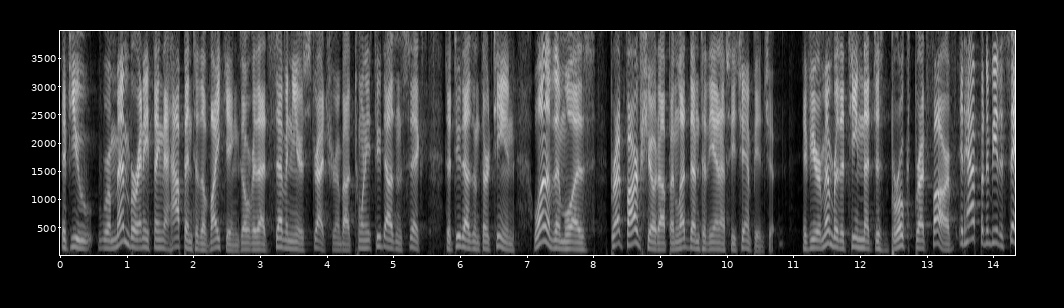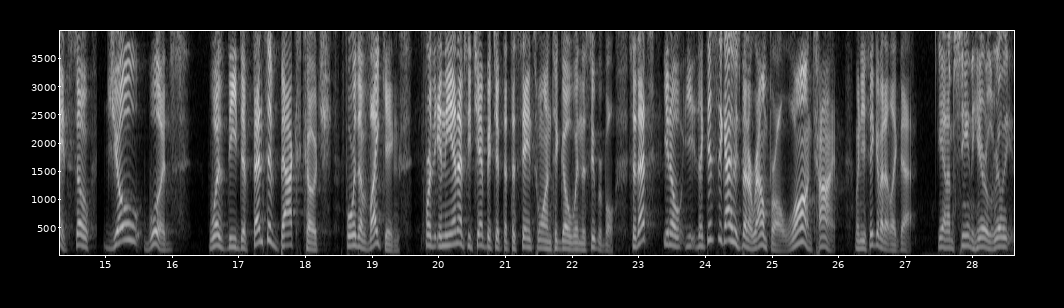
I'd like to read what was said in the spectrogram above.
if you remember anything that happened to the Vikings over that seven year stretch from about 20, 2006 to 2013, one of them was Brett Favre showed up and led them to the NFC Championship. If you remember the team that just broke Brett Favre, it happened to be the Saints. So Joe Woods was the defensive backs coach for the Vikings for the, in the NFC Championship that the Saints won to go win the Super Bowl. So that's you know like this is a guy who's been around for a long time when you think about it like that. Yeah, and I'm seeing here really,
